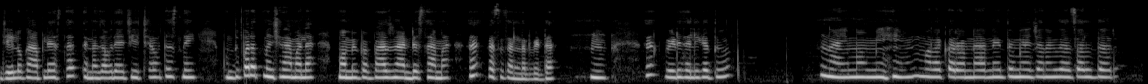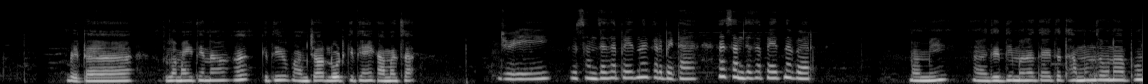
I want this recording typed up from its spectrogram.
जे लोक आपले असतात त्यांना जाऊ द्यायची इच्छा होतच नाही. पण तू परत म्हणशील आम्हाला मम्मी पप्पा अजून आठ दिवस थांबा. हां कसं चालणार बेटा. हं, हं, वेळी झाली का तू? नाही मम्मी. मला करमणार नाही. तुम्ही अचानक जाचाल तर. बेटा तुला माहिती आहे ना हां किती आमच्यावर लोड किती आहे कामाचा? जुई तू समजायचा प्रयत्न कर बेटा. हां समजायचा प्रयत्न कर. मम्मी दीदी म्हणत आहे तर थांबून जाऊ ना आपण?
